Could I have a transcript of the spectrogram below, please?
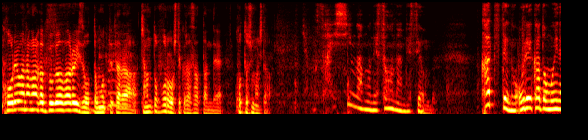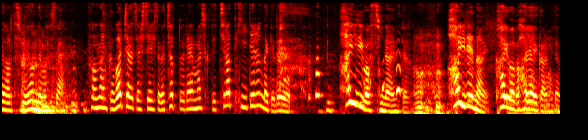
これはなかなか分が悪いぞと思ってたらちゃんとフォローしてくださったんでほっとしました。最新話もねそうなんですよ、うんかつての俺かと思いながら私も読んでました。そのなんかわちゃわちゃしてる人がちょっと羨ましくてチラッと聞いてるんだけど入りはしないみたいな。入れない。会話が早いからみたい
